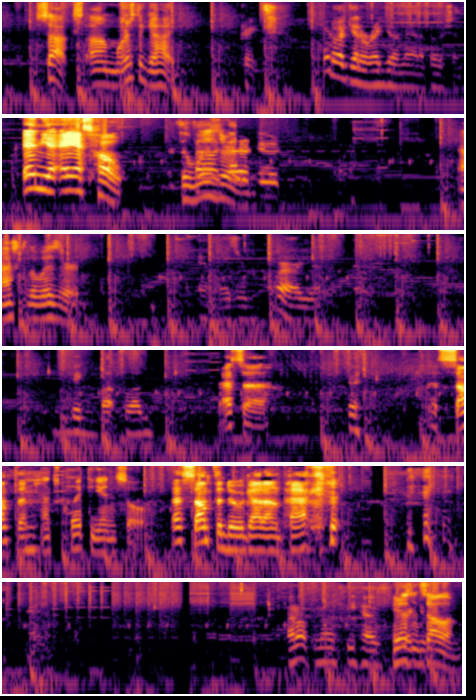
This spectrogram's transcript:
Sucks. Um, where's the guy? Great. Where do I get a regular mana potion? and your asshole. The wizard. better, dude. Ask the wizard. And wizard. Where are you? You Big butt plug. That's a. That's something. That's quite the insult. That's something to a guy to unpack. I don't know if he has. He doesn't regular- sell them.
